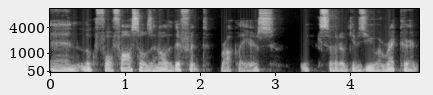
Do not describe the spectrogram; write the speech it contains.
and look for fossils and all the different rock layers it sort of gives you a record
